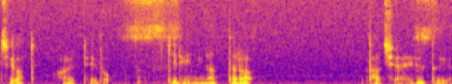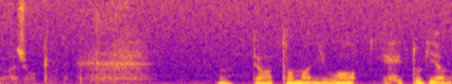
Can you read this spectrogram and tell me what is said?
血がある程度きれいになったら立ち会えるというような状況で,、うん、で頭にはヘッドギアの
